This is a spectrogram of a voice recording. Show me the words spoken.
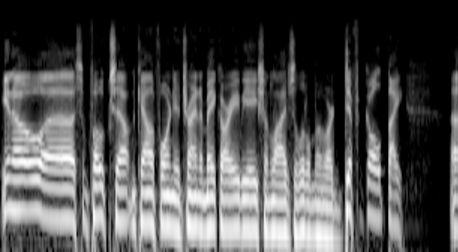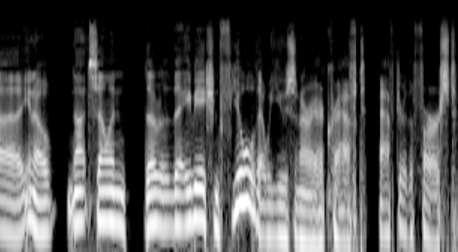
you know, uh, some folks out in California trying to make our aviation lives a little bit more difficult by, uh, you know, not selling the the aviation fuel that we use in our aircraft after the first,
